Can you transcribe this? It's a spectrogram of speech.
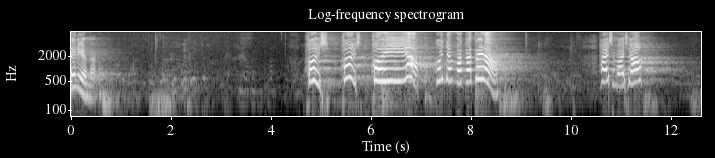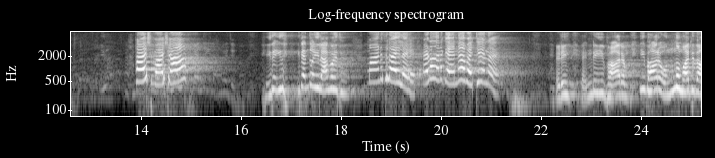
ശരി എന്നാ ഹുഷ് ഹുഷ് ഹൊയ്യ. കുഞ്ഞമ്മ കത്രീന. ഹഷ് മാഷ. ഹഷ് മാഷ. ഇത് ഇത് ഇതെന്തോ ഈ ലാംഗ്വേജ് മനസ്സിലായില്ലേ? എടാ നിനക്ക് എന്നാ പറ്റിയെന്ന്? എടി എന്റെ ഈ ഭാരം ഈ ഭാരം ഒന്ന് മാറ്റിതാ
